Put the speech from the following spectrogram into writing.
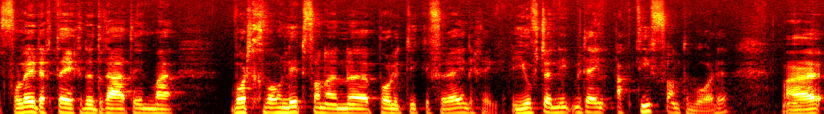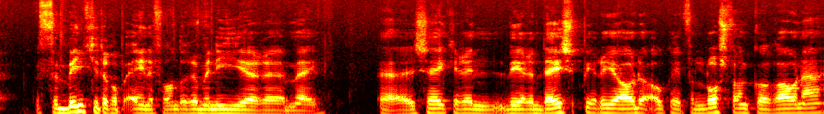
volledig tegen de draad in, maar word gewoon lid van een eh, politieke vereniging. Je hoeft er niet meteen actief van te worden, maar verbind je er op een of andere manier eh, mee. Eh, zeker in, weer in deze periode, ook even los van corona,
